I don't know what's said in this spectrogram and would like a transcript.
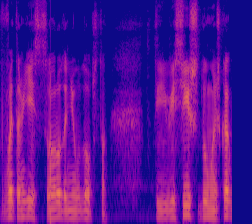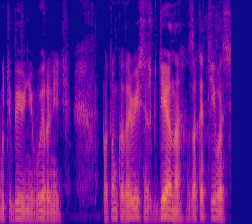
В этом есть своего рода неудобство. Ты висишь, думаешь, как бы тебе ее не выронить. Потом, когда виснешь, где она закатилась.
